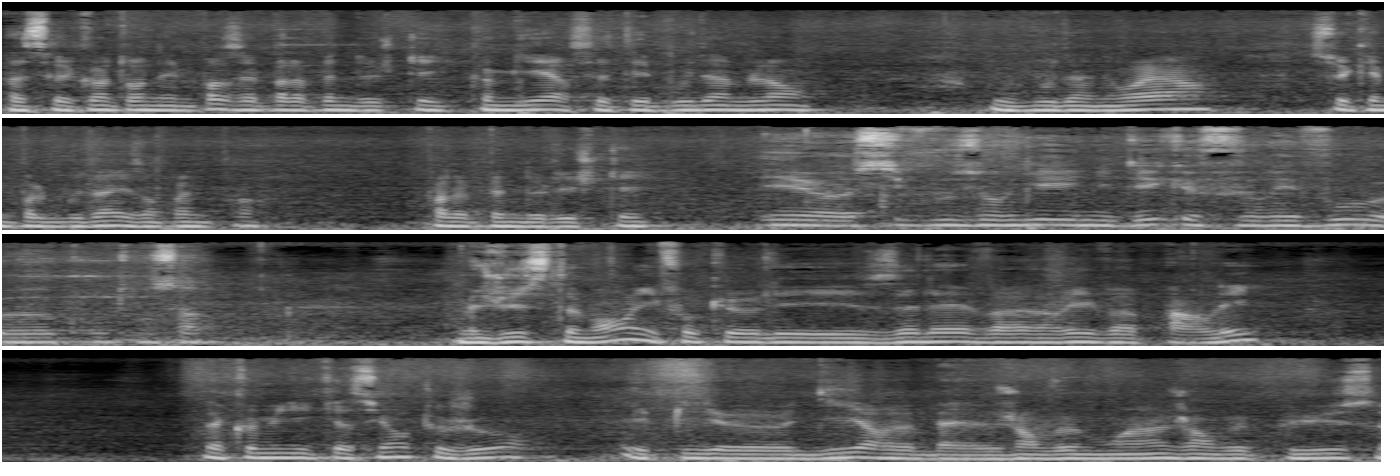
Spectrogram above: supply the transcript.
Parce que quand on n'aime pas, c'est pas la peine de jeter. Comme hier, c'était boudin blanc ou boudin noir. Ceux qui n'aiment pas le boudin, ils en prennent pas. Pas la peine de les jeter. Et euh, si vous auriez une idée, que ferez-vous euh, contre ça? Mais justement, il faut que les élèves arrivent à parler. La communication, toujours. Et puis euh, dire, ben, j'en veux moins, j'en veux plus.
